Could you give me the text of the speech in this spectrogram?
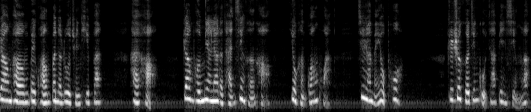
帐篷被狂奔的鹿群踢翻，还好，帐篷面料的弹性很好，又很光滑。竟然没有破，只是合金骨架变形了。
